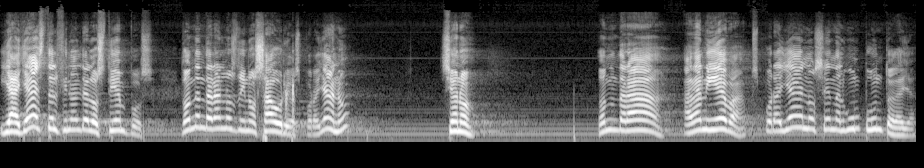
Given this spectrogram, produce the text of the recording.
y allá está el final de los tiempos, ¿dónde andarán los dinosaurios? Por allá, ¿no? ¿Sí o no? ¿Dónde andará Adán y Eva? Pues por allá, no sé, en algún punto de allá.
